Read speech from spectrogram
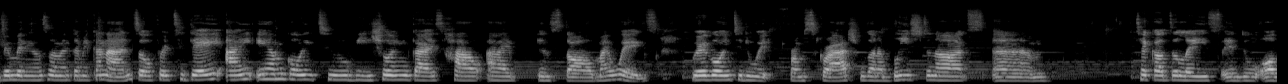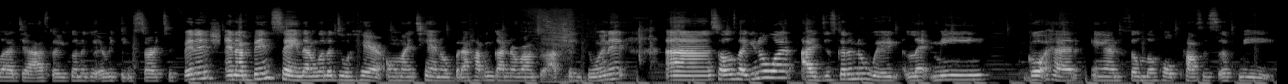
Bienvenidos nuevamente a mi canal. So for today, I am going to be showing you guys how I install my wigs. We're going to do it from scratch. We're gonna bleach the knots, um, take out the lace and do all that jazz. Like you're gonna do everything start to finish. And I've been saying that I'm gonna do hair on my channel but I haven't gotten around to actually doing it. Uh, so I was like you know what? I just got a new wig. Let me go ahead and film the whole process of me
